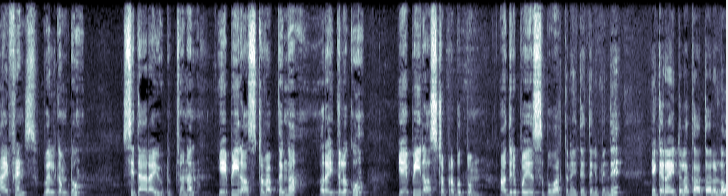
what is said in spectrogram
Hi friends welcome to Sitara YouTube channel AP రాష్ట్ర వ్యాప్తంగా రైతులకు ఏపీ రాష్ట్ర ప్రభుత్వం అదిరిపోయే శుభవార్తనైతే తెలిపింది. ఇక రైతుల ఖాతాలలో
